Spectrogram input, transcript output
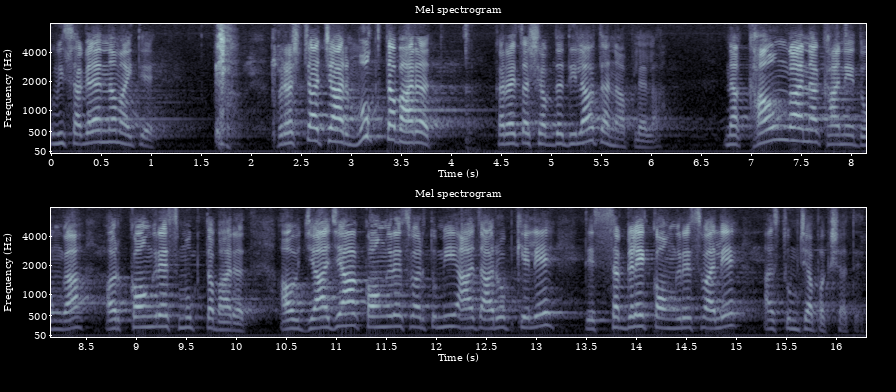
तुम्ही सगळ्यांना माहिती आहे. भ्रष्टाचार मुक्त भारत करायचा शब्द दिला होता ना आपल्याला? ना खाऊंगा ना खाने दूंगा और काँग्रेस मुक्त भारत। अहो ज्या ज्या काँग्रेसवर तुम्ही आज आरोप केले ते सगळे काँग्रेसवाले आज तुमच्या पक्षात आहेत.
